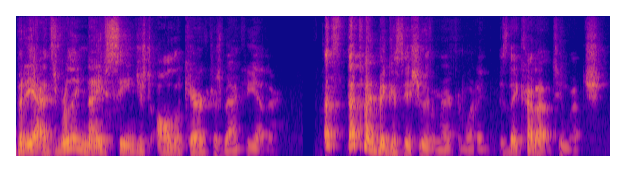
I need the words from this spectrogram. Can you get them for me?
but yeah, it's really nice seeing just all the characters back together. That's that's my biggest issue with American Wedding is they cut out too much.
